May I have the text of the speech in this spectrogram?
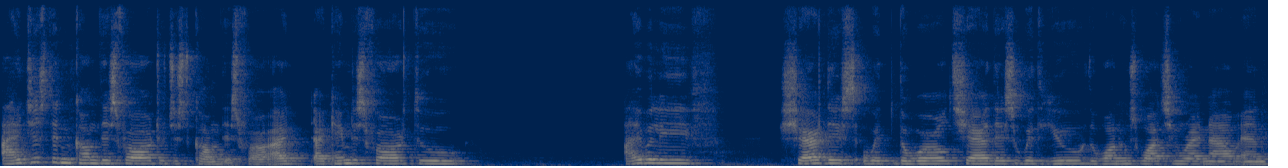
I just didn't come this far to just come this far. I, I came this far to I believe share this with the world, share this with you, the one who's watching right now. And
